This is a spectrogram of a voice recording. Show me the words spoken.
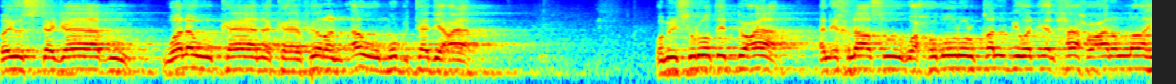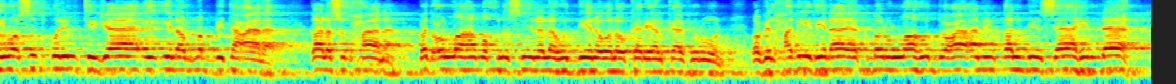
فيستجاب ولو كان كافرا أو مبتدعا. ومن شروط الدعاء الإخلاص وحضور القلب والإلحاح على الله وصدق الالتجاء إلى الرب تعالى. قال سبحانه فادعوا الله مخلصين له الدين ولو كره الكافرون. وفي الحديث لا يقبل الله الدعاء من قلب ساه الله.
